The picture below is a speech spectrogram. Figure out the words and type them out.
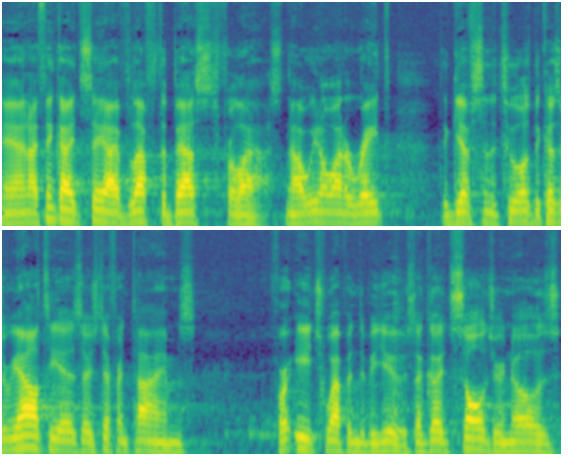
And I think I'd say I've left the best for last. Now, we don't want to rate the gifts and the tools because the reality is there's different times for each weapon to be used. A good soldier knows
